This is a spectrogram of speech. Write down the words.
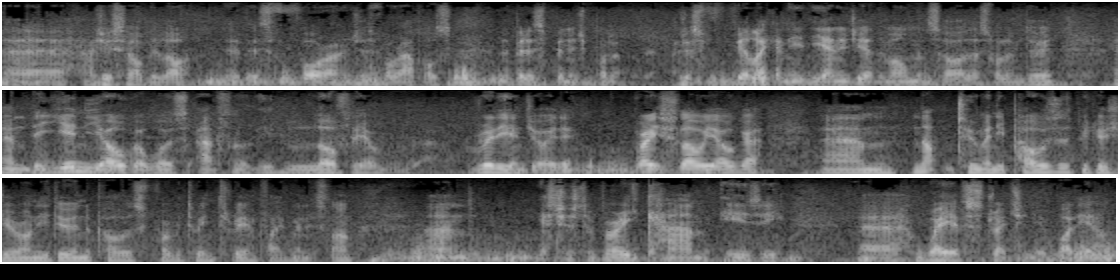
uh, as you saw below, there's four oranges, four apples, and a bit of spinach. But I just feel like I need the energy at the moment, so that's what I'm doing. And the Yin yoga was absolutely lovely. I really enjoyed it. Very slow yoga. Um, not too many poses because you're only doing the pose for between three and five minutes long, and it's just a very calm, easy uh, way of stretching your body out.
